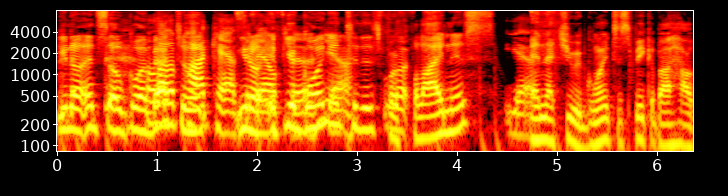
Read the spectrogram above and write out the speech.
you know. And so going A back to podcasts it, you know, if you're the- going yeah, into this for looks. flyness, Yes. and that you were going to speak about how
